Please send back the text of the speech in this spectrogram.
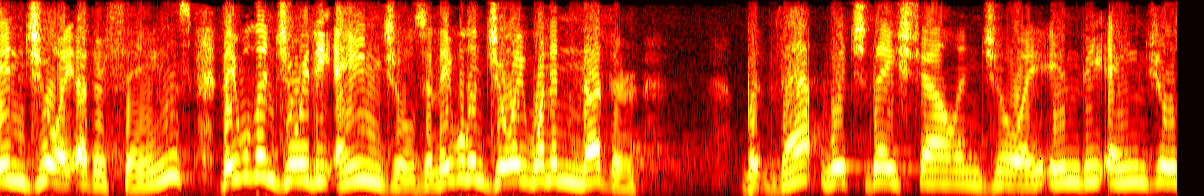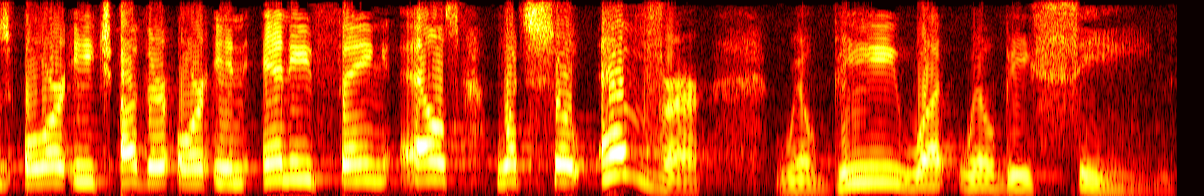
enjoy other things. They will enjoy the angels and they will enjoy one another. But that which they shall enjoy in the angels or each other or in anything else whatsoever will be what will be seen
